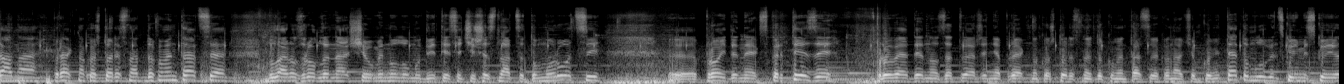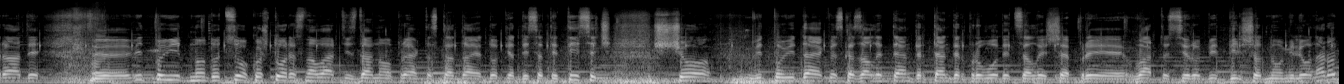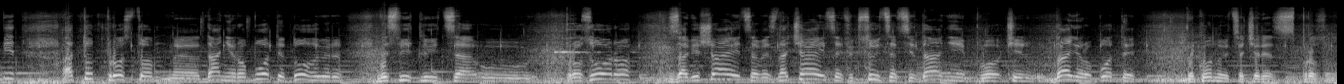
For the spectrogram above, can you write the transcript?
Дана проектно-кошторисна документація була розроблена ще в минулому 2016 році. Е, Пройдені експертизи, проведено затвердження проектно-кошторисної документації виконавчим комітетом Лубенської міської ради. Е, Відповідно до цього кошторисна вартість даного проекту складає до 50 тисяч, що відповідає, як ви сказали, тендер. Тендер проводиться лише при вартості робіт більше 1 мільйона робіт. А тут просто е, дані роботи, договір висвітлюється у прозоро, завішається, визначається, фіксуються всі дані. Чи дані роботи виконуються через прозоро.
